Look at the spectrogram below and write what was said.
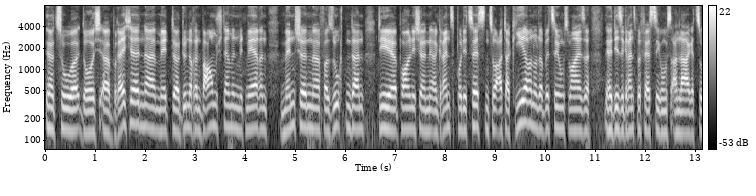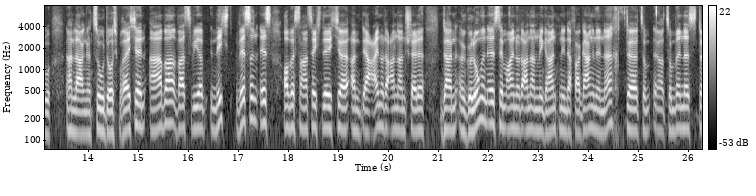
äh, zu durchbrechen. Äh, mit dünneren Baumstämmen, mit mehreren Menschen versuchten dann die polnischen Grenzpolizisten zu attackieren oder beziehungsweise diese Grenzbefestigungsanlage zu, Anlagen zu durchbrechen. Aber was wir nicht wissen, ist, ob es tatsächlich tatsächlich äh, an der einen oder anderen Stelle dann äh, gelungen ist, dem einen oder anderen Migranten in der vergangenen Nacht, äh, zum, zumindest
